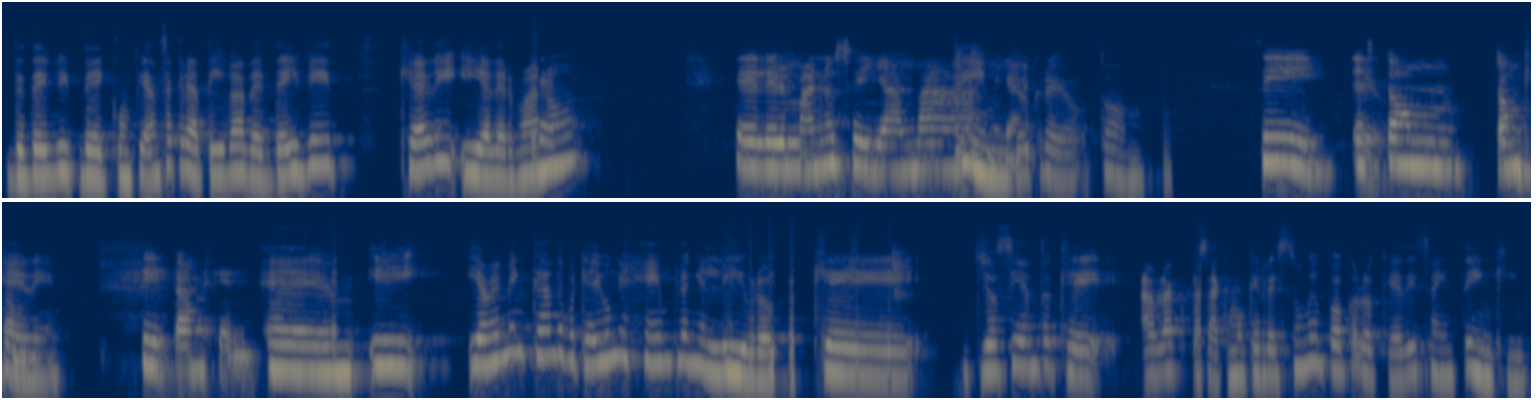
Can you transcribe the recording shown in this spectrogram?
de, David, de Confianza Creativa de David Kelly y el hermano. El hermano se llama... Tim, yo creo, Tom. Sí, es Tom, Tom, Kelly. Sí, Tom Kelly. Em, y y a mí me encanta porque hay un ejemplo en el libro que yo siento que habla, o sea, como que resume un poco lo que es design thinking.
